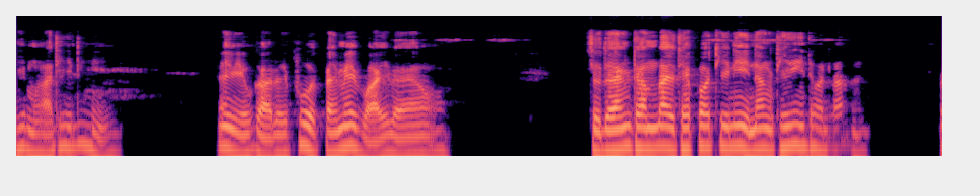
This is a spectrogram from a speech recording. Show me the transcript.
ที่มาที่นี่ให้มีโอกาสได้พูดไปไม่ไหวแล้ว แสดงทำได้เฉพาะที่นี่นั่งที่นี่เท่านั้นไป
